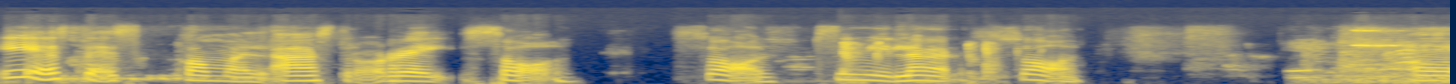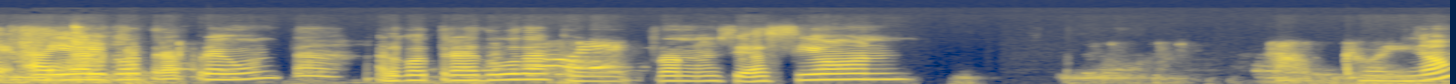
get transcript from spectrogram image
y este es como el astro rey, sol, sol, similar, sol. Eh, ¿Hay alguna otra pregunta? ¿Alguna otra duda con pronunciación? ¿No?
